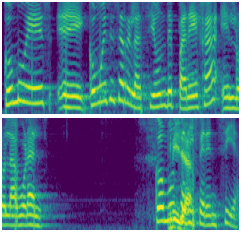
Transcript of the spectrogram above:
¿cómo es, eh, ¿cómo es esa relación de pareja en lo laboral? ¿Cómo se diferencia?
